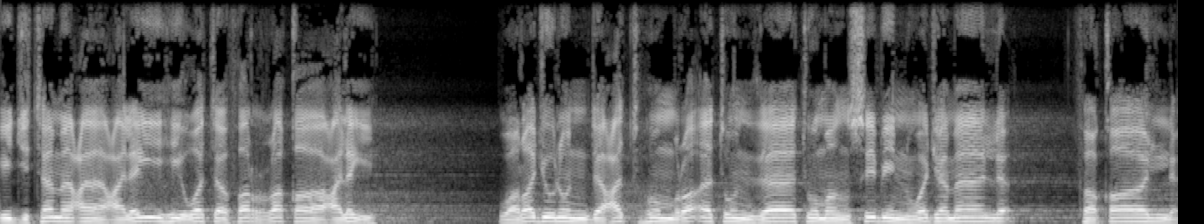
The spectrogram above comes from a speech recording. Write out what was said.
اجتمعا عليه وتفرقا عليه ورجل دعته امرأة ذات منصب وجمال فقال،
